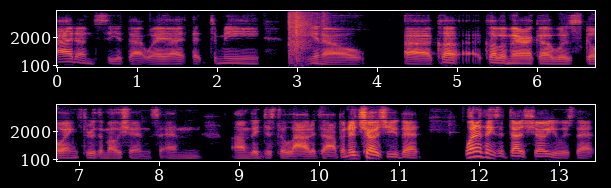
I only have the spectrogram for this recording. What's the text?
I don't see it that way. I, to me, you know, uh, Club, Club America was going through the motions and um, they just allowed it to happen. It shows you that one of the things it does show you is that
